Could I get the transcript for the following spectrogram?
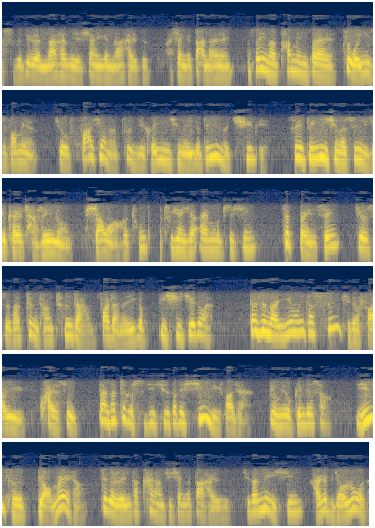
使得这个男孩子也像一个男孩子，像一个大男人。所以呢，他们在自我意识方面就发现了自己和异性的一个真正的区别，所以对异性的身体就开始产生一种向往和冲动，出现一些爱慕之心。这本身就是他正常成长发展的一个必须阶段。但是呢，因为他身体的发育快速，但他这个时期其实他的心理发展并没有跟得上，因此表面上这个人他看上去像个大孩子，其实他内心还是比较弱的，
